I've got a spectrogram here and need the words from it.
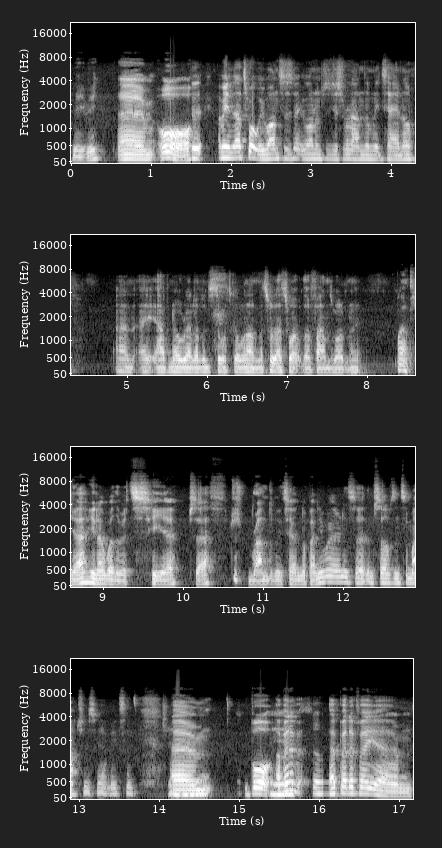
Maybe, um, or But, I mean, that's what we want, isn't it? We want them to just randomly turn up and uh, have no relevance to what's going on. That's what that's what the fans want, right? Well, yeah, you know, whether it's here, Seth, just randomly turning up anywhere and insert themselves into matches, yeah, makes sense. Um, but a bit of a, a bit of a um,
